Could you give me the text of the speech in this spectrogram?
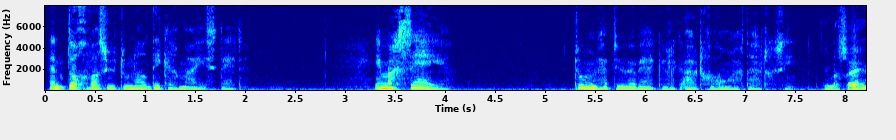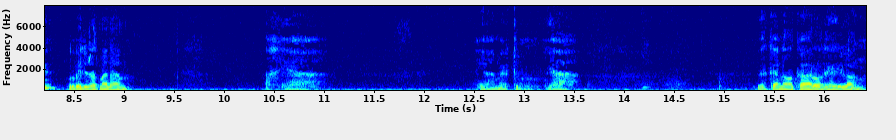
En toch was u toen al dikker, majesteit. In Marseille. Toen hebt u er werkelijk uitgehongerd uitgezien. In Marseille? Hoe weet u dat, madame? Ach ja. Ja, maar toen, ja. We kennen elkaar al heel lang.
